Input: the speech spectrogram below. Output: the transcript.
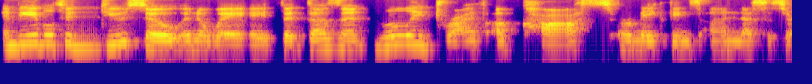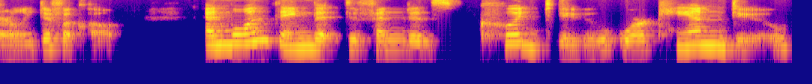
and be able to do so in a way that doesn't really drive up costs or make things unnecessarily difficult. And one thing that defendants could do or can do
